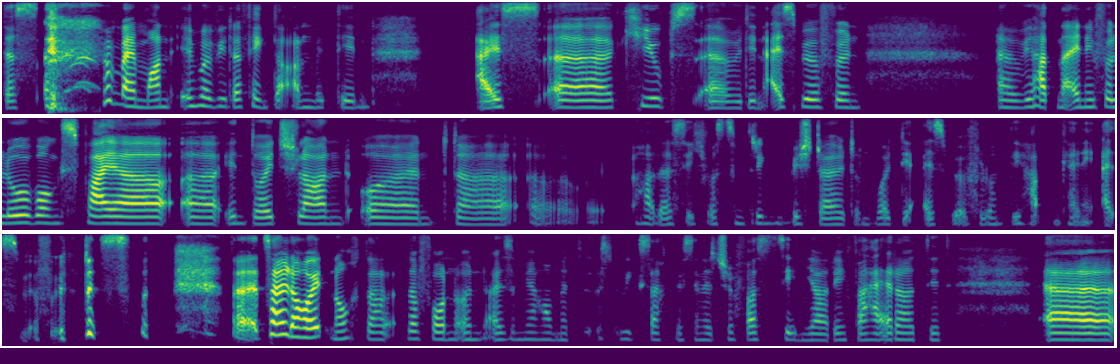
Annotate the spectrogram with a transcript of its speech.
das mein Mann immer wieder fängt er an mit den Eis äh, Cubes, äh, mit den Eiswürfeln. Äh, wir hatten eine Verlobungsfeier, äh, in Deutschland und da, äh, hat er sich was zum Trinken bestellt und wollte Eiswürfel und die hatten keine Eiswürfel. Das da erzählt er heute noch da davon und also, wir haben jetzt wie gesagt, wir sind jetzt schon fast 10 Jahre verheiratet. Äh,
